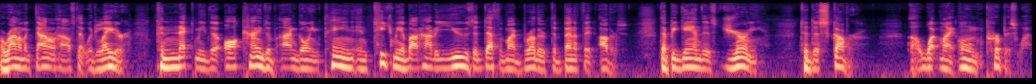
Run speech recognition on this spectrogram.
A Ronald McDonald House that would later connect me to all kinds of ongoing pain and teach me about how to use the death of my brother to benefit others. That began this journey to discover uh, what my own purpose was.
